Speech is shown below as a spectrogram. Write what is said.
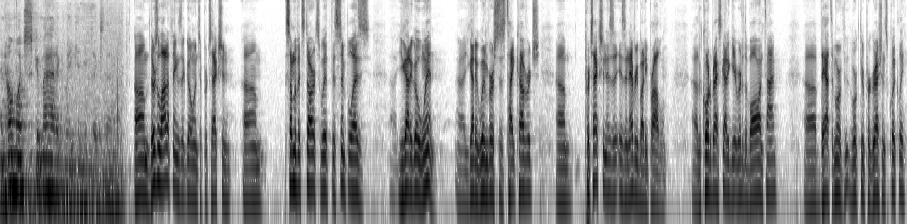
and how much schematically can you fix that? Um, there's a lot of things that go into protection. Um, some of it starts with as simple as uh, you got to go win. Uh, you got to win versus tight coverage. Um, protection is, a, is an everybody problem. Uh, the quarterback's got to get rid of the ball on time. Uh, they have to work, work through progressions quickly.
